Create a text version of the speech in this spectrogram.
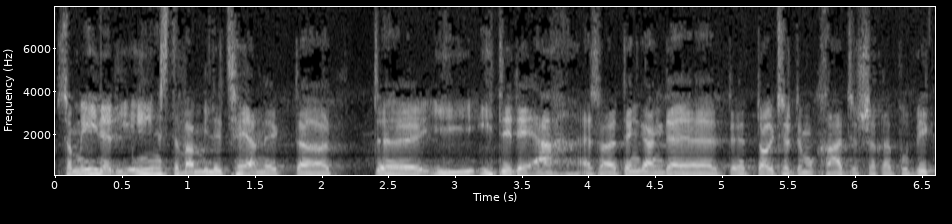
som en af de eneste var militærnægter øh, i, i DDR, altså dengang da, da Deutsche Demokratische Republik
